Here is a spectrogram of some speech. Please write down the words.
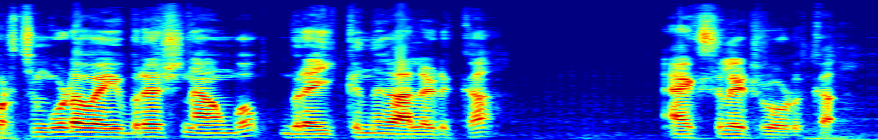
കുറച്ചും കൂടെ വൈബ്രേഷൻ ആകുമ്പോൾ ബ്രേക്കിൽ നിന്ന് കാലെടുക്കുക. ആക്സിലേറ്റർ കൊടുക്കുക.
